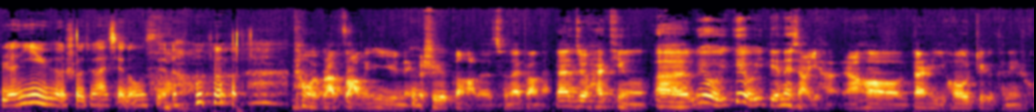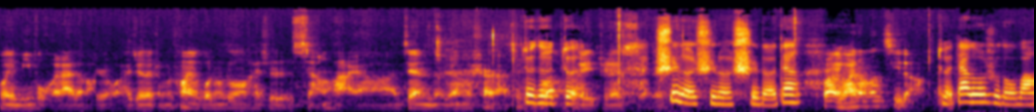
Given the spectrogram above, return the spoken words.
人抑郁的时候就爱写东西。那我也不知道躁跟抑郁哪个是一个更好的存在状态，但是就还挺呃略有略有一点点小遗憾。然后，但是以后这个肯定是会弥补回来的吧。就是我还觉得整个创业过程中，还是想法呀、见的人和事儿啊，对对对，可以直接写。是的，是的，是的，但不知道以后还能不能记得。对，大多数都忘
